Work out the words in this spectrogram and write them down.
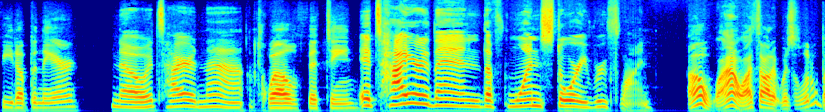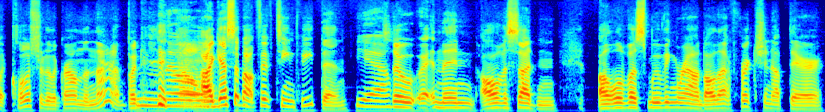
feet up in the air, no, it's higher than that. 12, 15? It's higher than the one story roof line. Oh wow! I thought it was a little bit closer to the ground than that, but No, I guess about fifteen feet then. yeah. So and then all of a sudden, all of us moving around, all that friction up there.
